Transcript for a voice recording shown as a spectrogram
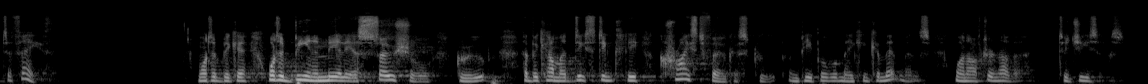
to faith. What had, beca- what had been a merely a social group had become a distinctly Christ focused group, and people were making commitments one after another to Jesus.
